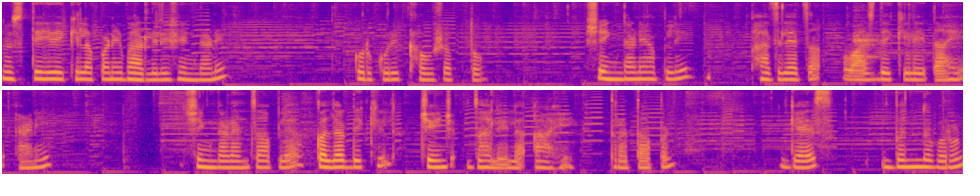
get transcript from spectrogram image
नुसते देखील आपण हे भाजलेले शेंगदाणे कुरकुरीत खाऊ शकतो. शेंगदाणे आपले भाजल्याचा वास देखील येत आहे आणि शेंगदाण्यांचा आपल्या कलर देखील चेंज झालेला आहे. तर आता आपण गॅस बंद करून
